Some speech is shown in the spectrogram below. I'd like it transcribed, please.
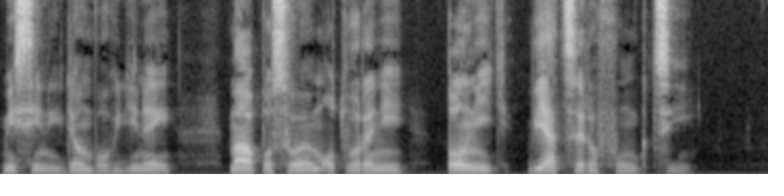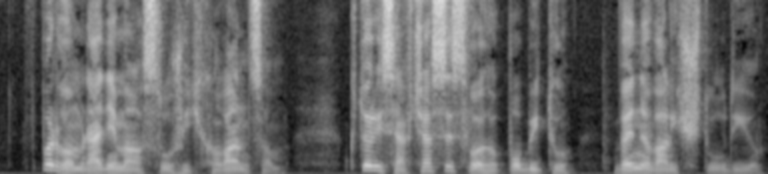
Misijný dom vo Vidinej mal po svojom otvorení plniť viacero funkcií. V prvom rade mal slúžiť chovancom, ktorí sa v čase svojho pobytu venovali štúdiu.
